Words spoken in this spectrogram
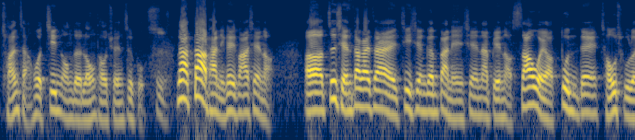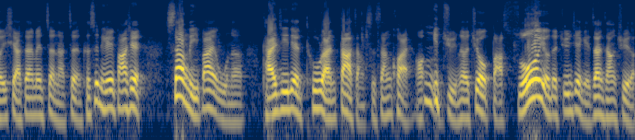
船产或金融的龙头全指股。是那大盘你可以发现哦，呃，之前大概在季线跟半年线那边哦，稍微哦顿跌踌躇了一下，在那边震啊震。可是你可以发现，上礼拜五呢，台积电突然大涨十三块哦，嗯一举呢就把所有的均线给站上去了。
